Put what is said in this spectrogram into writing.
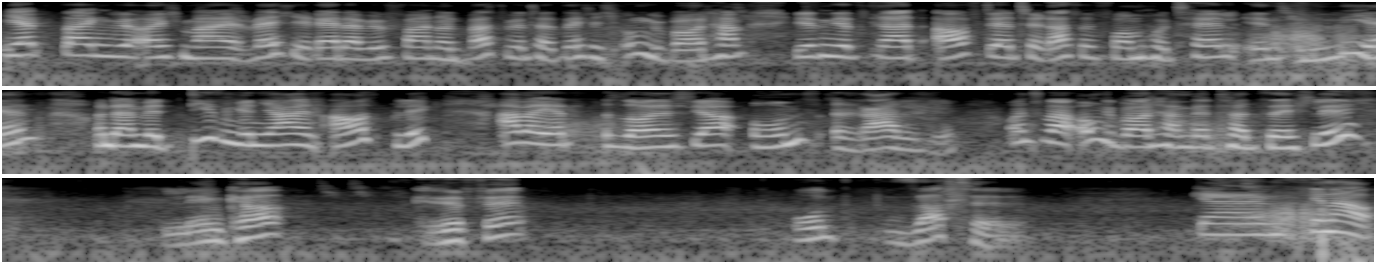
Jetzt zeigen wir euch mal, welche Räder wir fahren und was wir tatsächlich umgebaut haben. Wir sind jetzt gerade auf der Terrasse vom Hotel in Lienz und haben wir diesen genialen Ausblick. Aber jetzt soll es ja ums Radl gehen. Und zwar umgebaut haben wir tatsächlich Lenker, Griffe und Sattel. Ganz genau.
